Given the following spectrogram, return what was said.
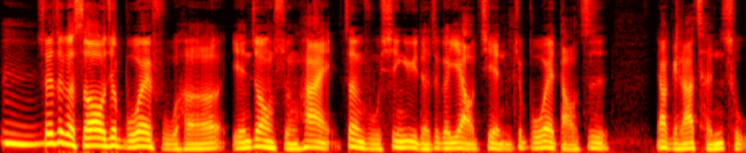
嗯，所以这个时候就不会符合严重损害政府信誉的这个要件，就不会导致要给他惩处。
